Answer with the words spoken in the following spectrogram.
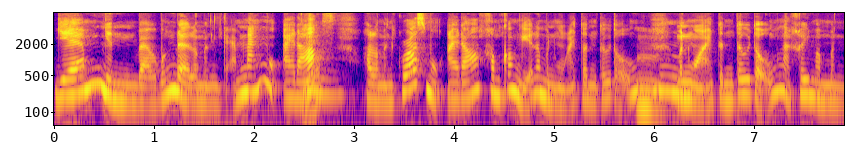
dám nhìn vào vấn đề là mình cảm nắng một ai đó hoặc là mình crush một ai đó không có nghĩa là mình ngoại tình tư tưởng. Ừ. mình ngoại tình tư tưởng là khi mà mình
